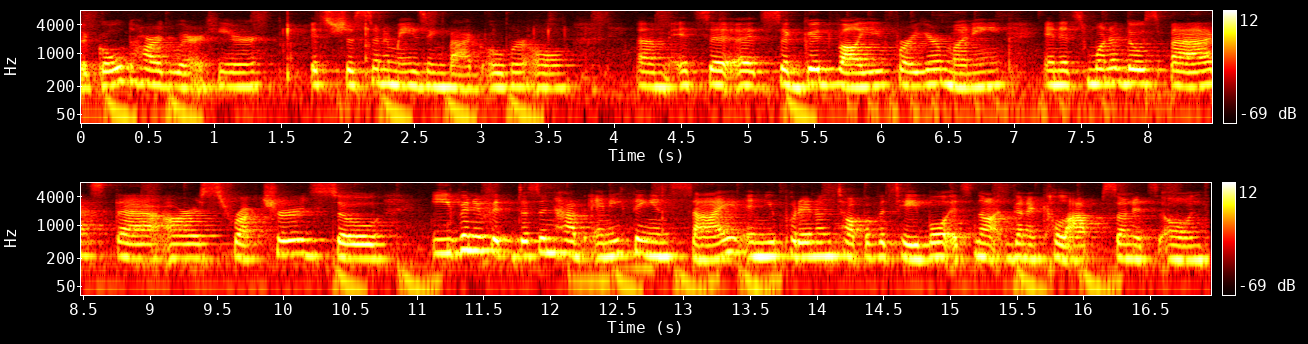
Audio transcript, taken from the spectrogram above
the gold hardware here. It's just an amazing bag overall. Um, it's a it's a good value for your money, and it's one of those bags that are structured so even if it doesn't have anything inside and you put it on top of a table, it's not gonna collapse on its own.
